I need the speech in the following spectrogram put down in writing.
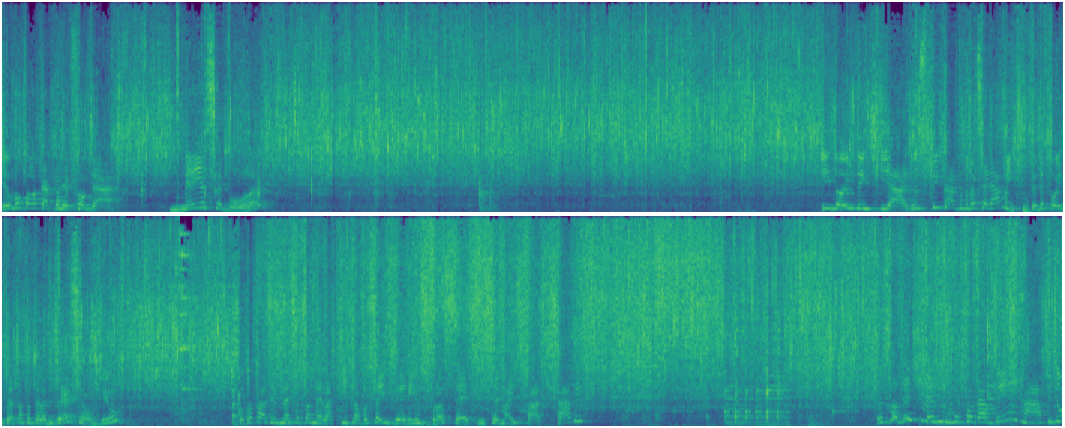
Eu vou colocar para refogar meia cebola. E dois dentes de alhos picados grosseiramente, porque depois vai pra panela de pressão, viu? Só tô fazendo nessa panela aqui pra vocês verem os processos e ser mais fácil, sabe? Eu só deixo mesmo refogar bem rápido.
